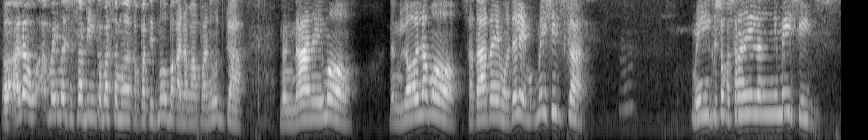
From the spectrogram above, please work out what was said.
Oh, ano, may masasabihin ka ba sa mga kapatid mo? Baka napapanood ka ng nanay mo, ng lola mo, sa tatay mo. Dali, mag-message ka. May gusto ka sa kanilang i-message.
